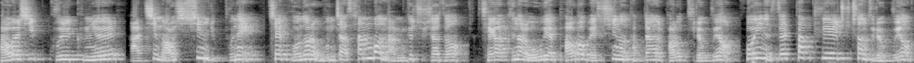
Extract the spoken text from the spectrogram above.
4월 19일 금요일 아침 9시 16분에 제 번호로 문자 3번 남겨주셔서 제가 그날 오후에 바로 매수 신호 답장을 바로 드렸고요. 코인은 세타 퓨엘 추천 드렸고요.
